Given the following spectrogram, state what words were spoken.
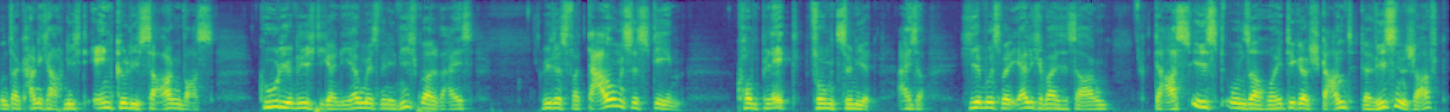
Und da kann ich auch nicht endgültig sagen, was gute und richtige Ernährung ist, wenn ich nicht mal weiß, wie das Verdauungssystem komplett funktioniert. Also hier muss man ehrlicherweise sagen, das ist unser heutiger Stand der Wissenschaft,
